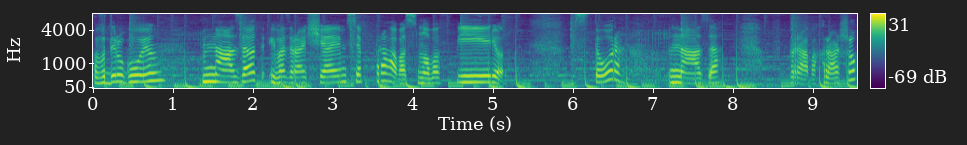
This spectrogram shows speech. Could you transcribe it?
в другую, назад и возвращаемся вправо, снова вперед, в сторону, назад, вправо. Хорошо.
